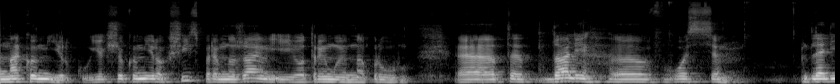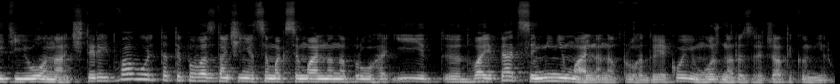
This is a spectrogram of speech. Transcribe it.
на комірку. Якщо комірок 6, перемножаємо і отримуємо напругу. Далі ось. Е, для літій-іона 4,2 вольта типове значення це максимальна напруга, і е, 2,5 це мінімальна напруга, до якої можна розряджати комірку.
